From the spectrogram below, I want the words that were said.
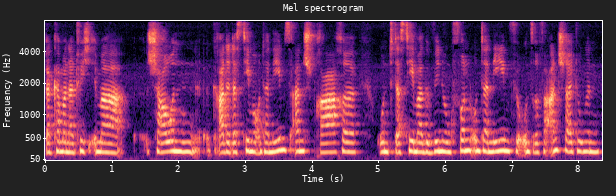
Da kann man natürlich immer schauen, gerade das Thema Unternehmensansprache und das Thema Gewinnung von Unternehmen für unsere Veranstaltungen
